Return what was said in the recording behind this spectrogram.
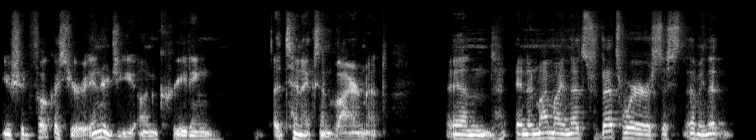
You should focus your energy on creating a 10x environment. And and in my mind that's that's where i mean that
